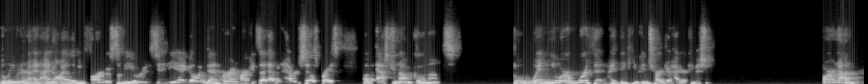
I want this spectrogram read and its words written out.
Believe it or not, and I know I live in Fargo, some of you are in San Diego and Denver and markets that have an average sales price of astronomical amounts. But when you are worth it, I think you can charge a higher commission bar none.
